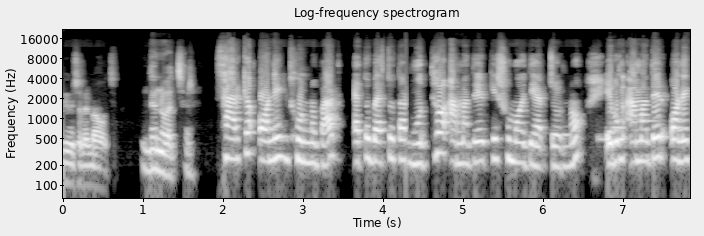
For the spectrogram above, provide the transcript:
বিবেচনা নেওয়া উচিত। ধন্যবাদ স্যার স্যারকে অনেক ধন্যবাদ এত ব্যস্ততার মধ্যেও আমাদেরকে সময় দেওয়ার জন্য এবং আমাদের অনেক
